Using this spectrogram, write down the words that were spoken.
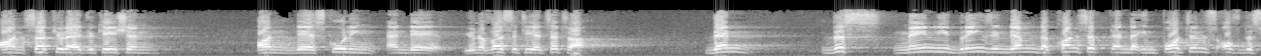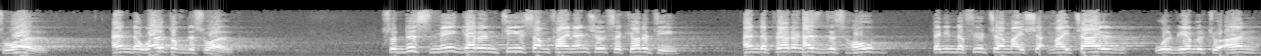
on circular education, on their schooling and their university, etc., then this mainly brings in them the concept and the importance of this world and the wealth of this world. So this may guarantee some financial security and the parent has this hope that in the future my, my child will be able to earn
